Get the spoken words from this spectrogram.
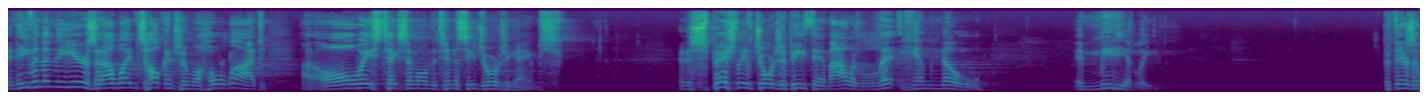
And even in the years that I wasn't talking to him a whole lot, I'd always text him on the Tennessee Georgia games. And especially if Georgia beat them, I would let him know immediately. But there's a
